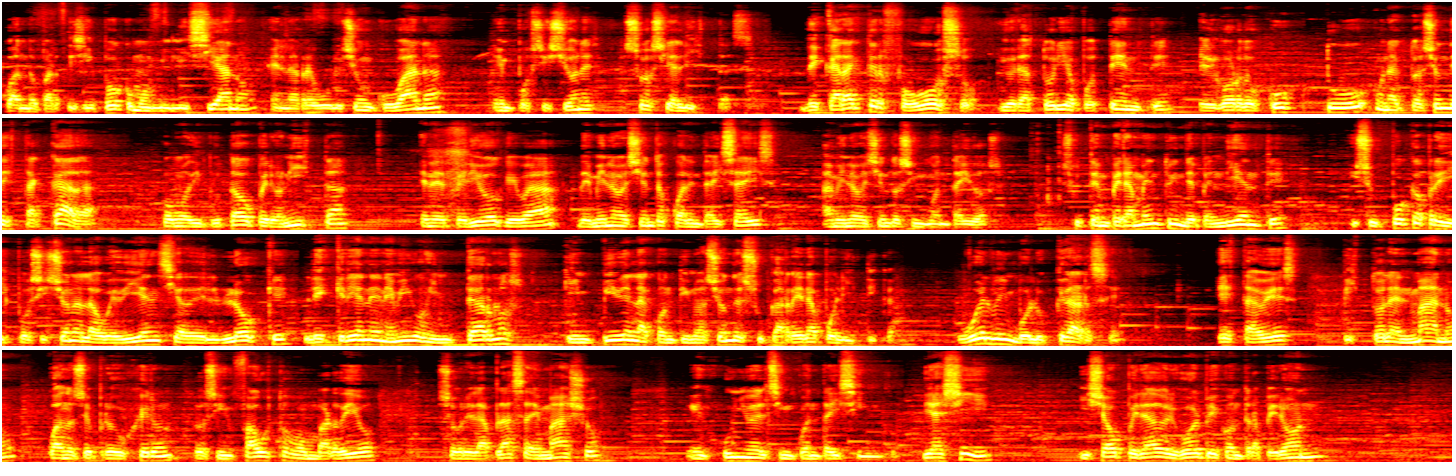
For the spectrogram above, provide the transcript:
cuando participó como miliciano en la Revolución cubana, en posiciones socialistas. De carácter fogoso y oratoria potente, el gordo Cook tuvo una actuación destacada como diputado peronista en el periodo que va de 1946 a 1952. Su temperamento independiente y su poca predisposición a la obediencia del bloque le crean enemigos internos que impiden la continuación de su carrera política. Vuelve a involucrarse, esta vez pistola en mano, cuando se produjeron los infaustos bombardeos sobre la Plaza de Mayo en junio del 55. De allí, y ya operado el golpe contra Perón,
